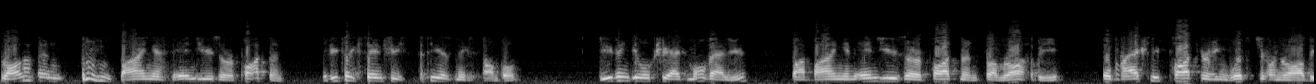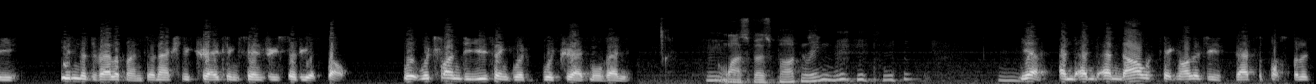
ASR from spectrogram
rather than buying an end user apartment, if you take Century City as an example, do you think you will create more value by buying an end user apartment from Rabie or by actually partnering with John Rabie in the development and actually creating Century City itself? Which one do you think would, would create more value? Well, I suppose partnering. yeah, and, and, and now with technology, that's a possibility.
